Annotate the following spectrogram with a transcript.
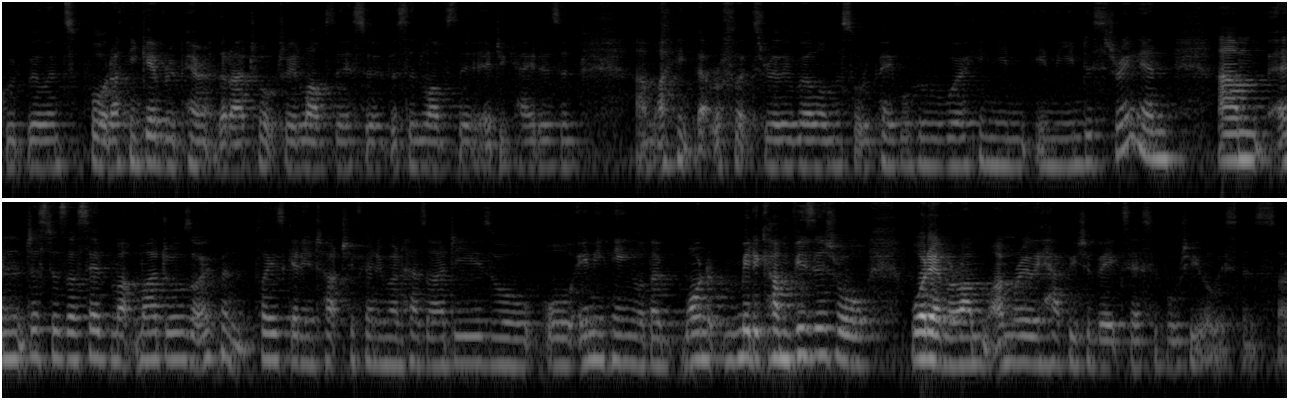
goodwill and support. I think every parent that I talk to loves their service and loves their educators, and um, I think that reflects really well on the sort of people who are working in, in the industry. And um, and just as I said, my, my door's open. Please get in touch if anyone has ideas or, or anything, or they want me to come visit or whatever. I'm, I'm really happy to be accessible to your listeners. So.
